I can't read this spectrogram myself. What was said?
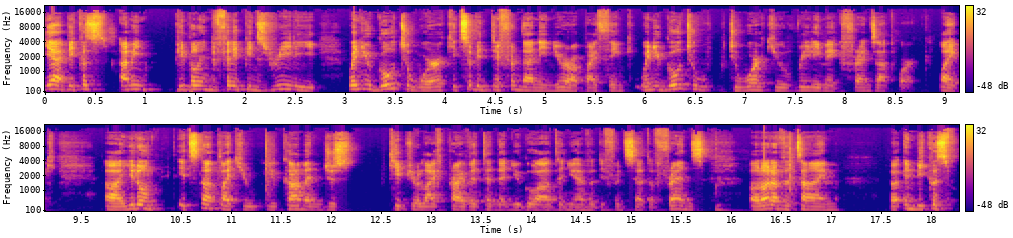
Yeah, because I mean, people in the Philippines really, when you go to work, it's a bit different than in Europe. I think when you go to to work, you really make friends at work. Like, uh, you don't. It's not like you you come and just keep your life private and then you go out and you have a different set of friends. A lot of the time, uh, and because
